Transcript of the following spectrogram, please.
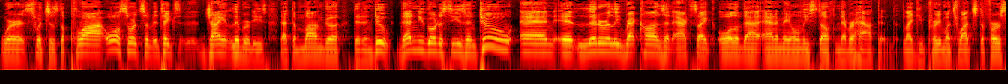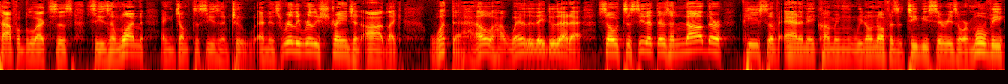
where it switches the plot, all sorts of, it takes uh, giant liberties that the manga didn't do. Then you go to season two and it literally retcons and acts like all of that anime only stuff never happened. Like you pretty much watch the first half of Blue Exorcist season one and jump to season two. And it's really, really strange and odd. Like, what the hell? How, where did they do that at? So to see that there's another piece of anime coming. We don't know if it's a TV series or a movie.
